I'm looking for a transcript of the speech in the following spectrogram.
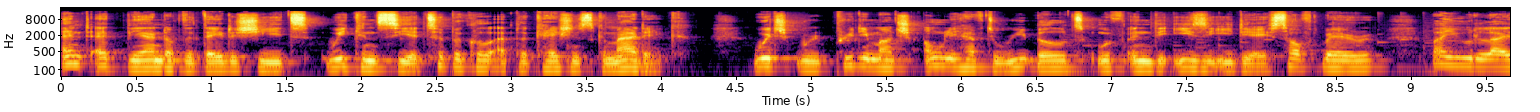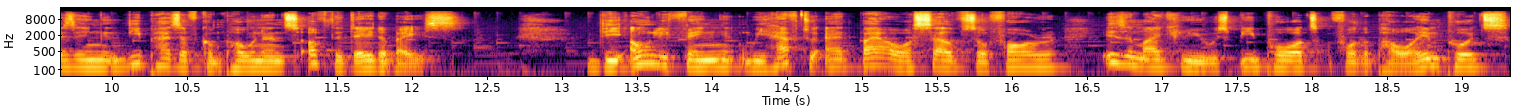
And at the end of the datasheet, we can see a typical application schematic, which we pretty much only have to rebuild within the EasyEDA software by utilizing the passive components of the database. The only thing we have to add by ourselves so far is a micro USB port for the power inputs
